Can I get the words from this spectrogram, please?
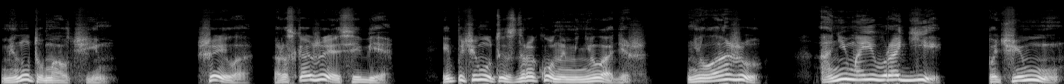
Минуту молчим. Шейла, расскажи о себе. И почему ты с драконами не ладишь?» Не лажу. Они мои враги. Почему?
